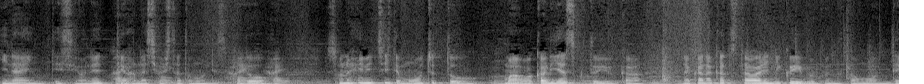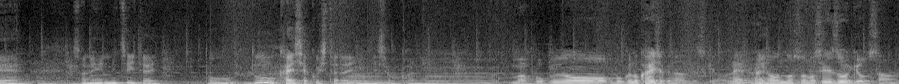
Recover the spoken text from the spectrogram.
い。ないんですよねっていう話をしたと思うんですけど。その辺についてもうちょっと、まあ、分かりやすくというか、なかなか伝わりにくい部分だと思うんで、その辺についてはどうどう解釈したらいいんでしょうかね。まあ、僕の僕の解釈なんですけどね、はい、日本のその製造業さんっ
